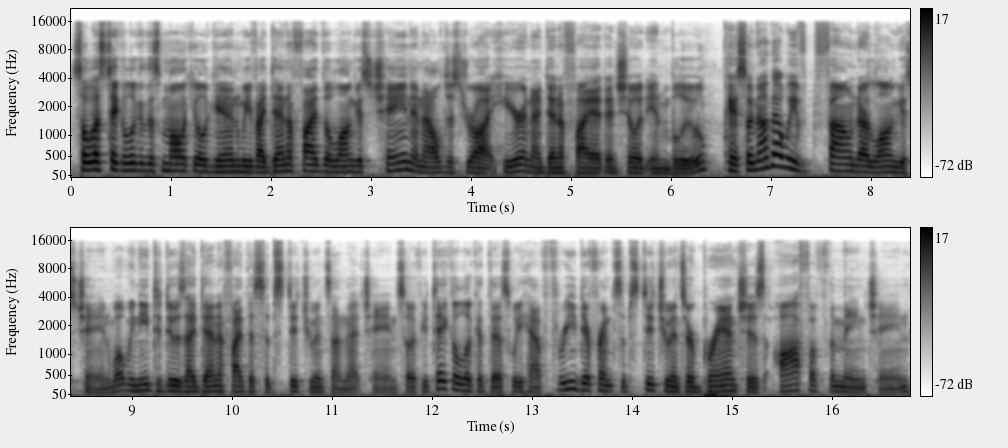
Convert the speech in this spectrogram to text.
So let's take a look at this molecule again. We've identified the longest chain and I'll just draw it here and identify it and show it in blue. Okay, so now that we've found our longest chain, what we need to do is identify the substituents on that chain. So if you take a look at this, we have three different substituents or branches off of the main chain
